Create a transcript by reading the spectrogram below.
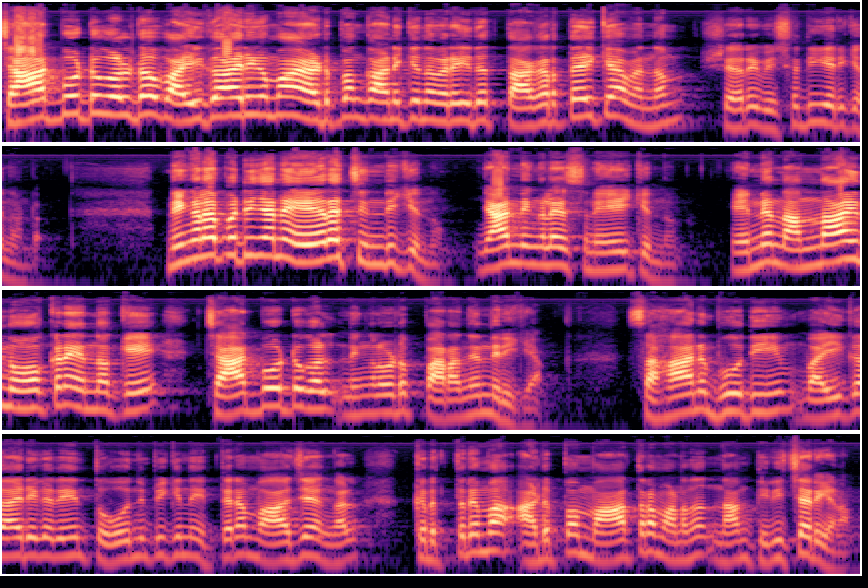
ചാറ്റ് ബോട്ടുകളുടെ വൈകാരികമായ അടുപ്പം കാണിക്കുന്നവരെ ഇത് തകർത്തേക്കാമെന്നും ഷെറി വിശദീകരിക്കുന്നുണ്ട്. നിങ്ങളെപ്പറ്റി ഞാൻ ഏറെ ചിന്തിക്കുന്നു. ഞാൻ നിങ്ങളെ സ്നേഹിക്കുന്നു. എന്നെ നന്നായി നോക്കണേ എന്നൊക്കെ ചാറ്റ് ബോട്ടുകൾ നിങ്ങളോട് പറഞ്ഞെന്നിരിക്കാം. സഹാനുഭൂതിയും വൈകാരികതയും തോന്നിപ്പിക്കുന്ന ഇത്തരം വാചകങ്ങൾ കൃത്രിമ അടുപ്പം മാത്രമാണെന്ന് നാം തിരിച്ചറിയണം.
